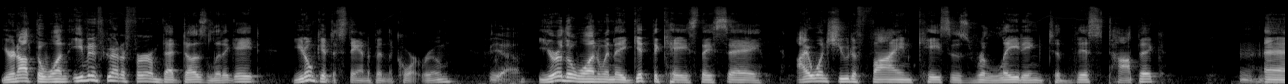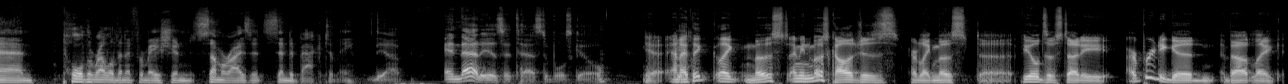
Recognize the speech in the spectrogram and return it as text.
you're not the one, even if you're at a firm that does litigate, you don't get to stand up in the courtroom. yeah You're the one when they get the case, they say, I want you to find cases relating to this topic mm-hmm. and pull the relevant information, summarize it, send it back to me. yeah and that is a testable skill Yeah, and I think like most, I mean, most colleges or like most uh, fields of study are pretty good about like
